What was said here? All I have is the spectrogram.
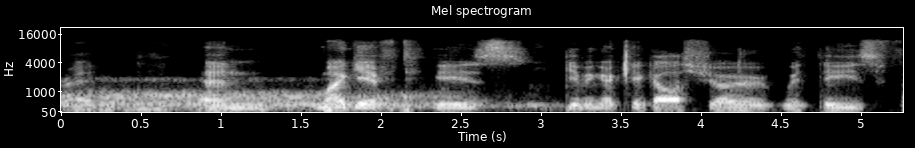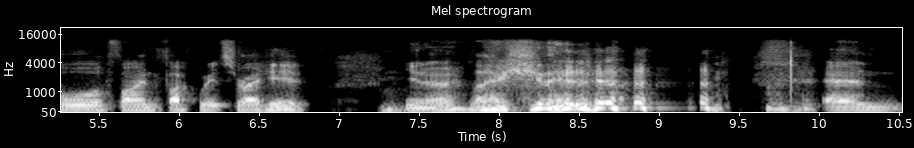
right? And my gift is giving a kick-ass show with these four fine fuckwits right here. You know, like and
